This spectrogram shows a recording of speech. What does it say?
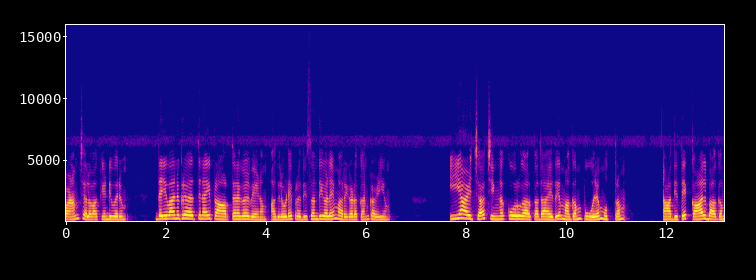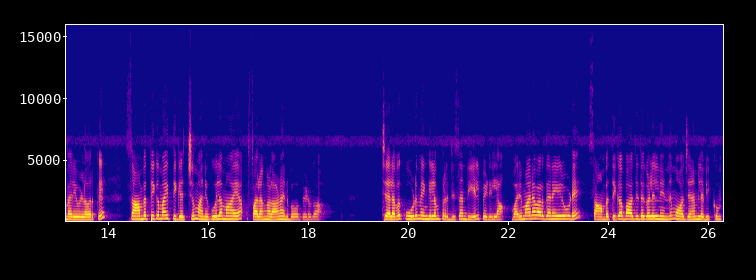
പണം ചെലവാക്കേണ്ടി വരും. ദൈവാനുഗ്രഹത്തിനായി പ്രാർത്ഥനകൾ വേണം. അതിലൂടെ പ്രതിസന്ധികളെ മറികടക്കാൻ കഴിയും. ഈ ആഴ്ച ചിങ്ങക്കൂറുകാർക്ക് അതായത് മകം പൂരം മുത്രം ആദ്യത്തെ കാൽ ഭാഗം വരെയുള്ളവർക്ക് സാമ്പത്തികമായി തികച്ചും അനുകൂലമായ ഫലങ്ങളാണ് അനുഭവപ്പെടുക. ചെലവ് കൂടുമെങ്കിലും പ്രതിസന്ധിയിൽ പെടില്ല. വരുമാന വർധനയിലൂടെ സാമ്പത്തിക ബാധ്യതകളിൽ നിന്ന് മോചനം ലഭിക്കും.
